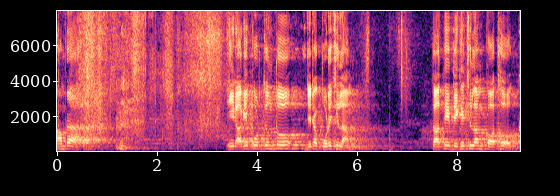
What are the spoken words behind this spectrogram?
আমরা এর আগে পর্যন্ত যেটা পড়েছিলাম, তাতে দেখেছিলাম কথক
